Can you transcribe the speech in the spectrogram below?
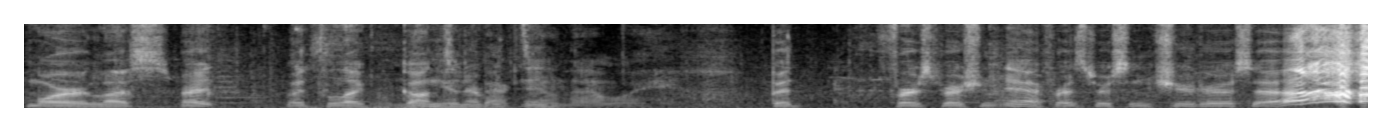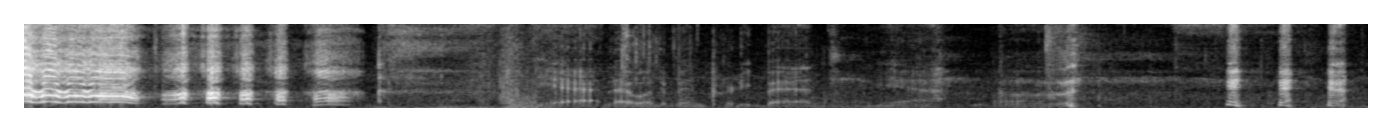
more or less, right? With like Might guns and back everything. down that way. But first person, yeah, first person shooter. So yeah, that would have been pretty bad. Yeah.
